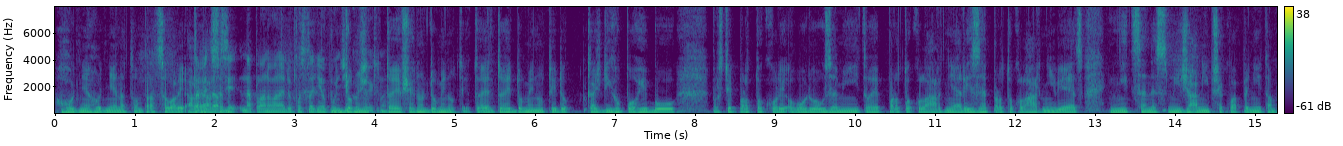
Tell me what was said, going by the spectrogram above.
hodně, hodně na tom pracovali. Ale Tam je to já asi jsem, naplánované do posledního puntíku do minuty, všechno. To je všechno do minuty. To je, to je do minuty do každého pohybu, prostě protokoly obou dvou zemí, to je protokolárně, ryze protokolární věc, nic se nesmí, žádný překvapení, tam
